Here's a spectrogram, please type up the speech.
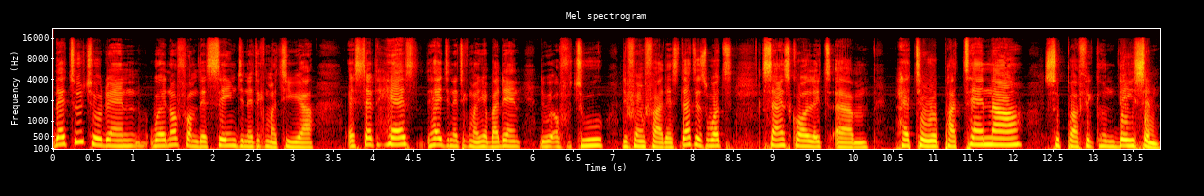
the two children were not from the same genetic material, except her, her genetic material, but then they were of two different fathers. That is what science call it um, heteropaternal superfecundation.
